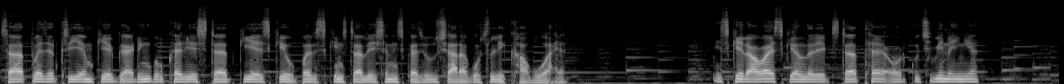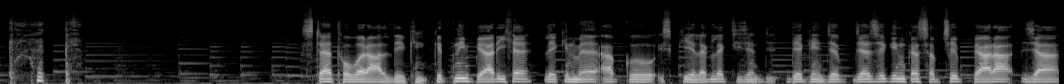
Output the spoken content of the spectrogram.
साथ में जो थ्री एम की गाइडिंग बुक है, ये स्टैप की है, इसके ऊपर इसकी इंस्टॉलेशन इसका जो सारा कुछ लिखा हुआ है। इसके अलावा इसके अंदर एक स्टेप है और कुछ भी नहीं है। स्टेथ ओवरऑल देखें। कितनी प्यारी है, लेकिन मैं आपको इसकी अलग अलग चीज़ें देखें। जब, जैसे कि इनका सबसे प्यारा या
